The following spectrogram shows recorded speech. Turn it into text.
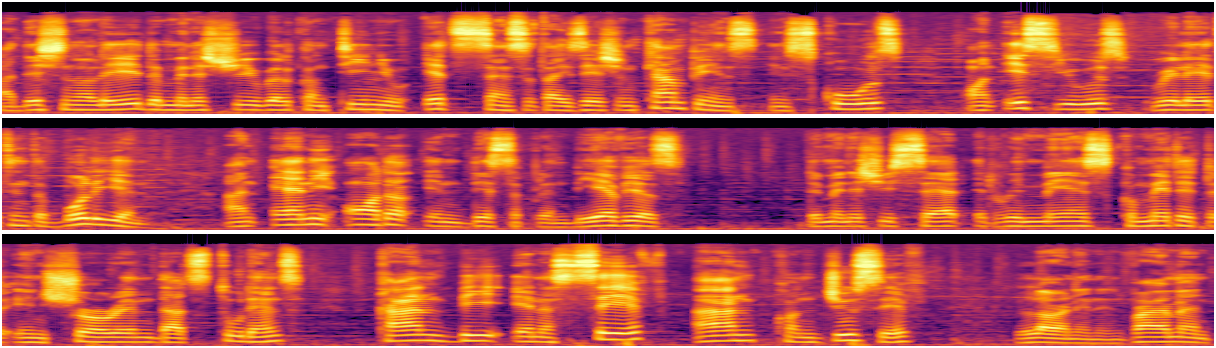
Additionally, the ministry will continue its sensitization campaigns in schools on issues relating to bullying and any other indisciplined behaviors. The ministry said it remains committed to ensuring that students can be in a safe and conducive learning environment.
